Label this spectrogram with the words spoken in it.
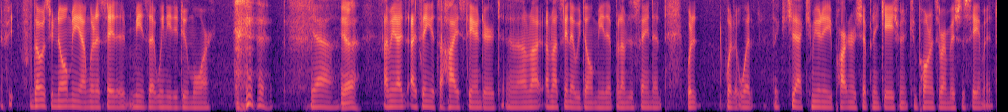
If you, for those who know me, I'm gonna say that it means that we need to do more. yeah. Yeah. I mean, I, I think it's a high standard, and I'm not I'm not saying that we don't meet it, but I'm just saying that what what what the, that community partnership and engagement components of our mission statement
